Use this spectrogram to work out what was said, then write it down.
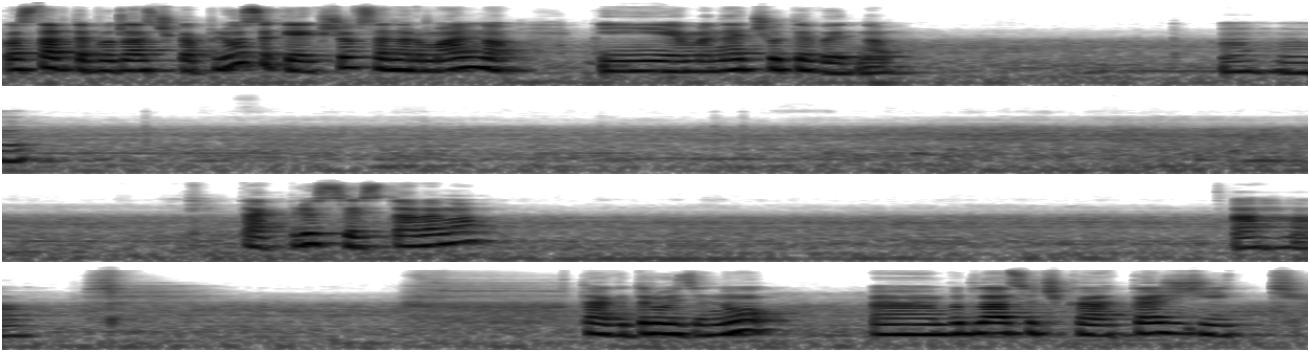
Поставте, будь ласка, плюсики, якщо все нормально і мене чути видно. Угу. Так, плюси ставимо. Ага. Так, друзі, ну, е, будь ласочка, кажіть.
